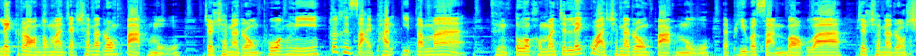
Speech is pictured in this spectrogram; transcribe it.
เล็กรองลงมาจากชนรงค์ปากหมู เจ้าชนรงค์พวกนี้ก็คือสายพันธุ์อิตามาถึงตัวของมันจะเล็กกว่าชนรงค์ปากหมู แต่พี่วสันต์บอกว่าเจ้าชนรงค์ช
